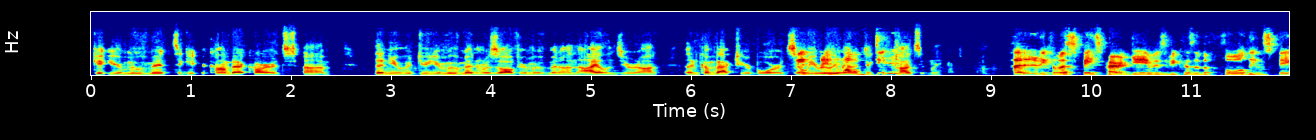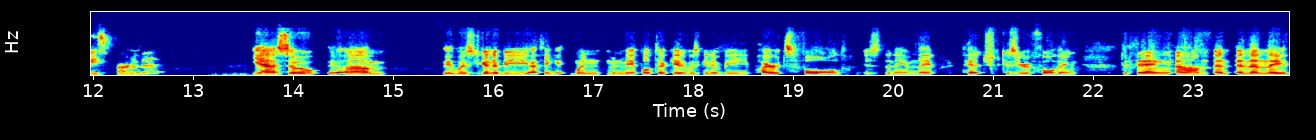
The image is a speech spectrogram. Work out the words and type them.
get your movement, to get your combat cards. Um, then you would do your movement and resolve your movement on the islands you're on, and then come back to your board. So And- we really wanted to it- constantly. How did it become a space pirate game? Is it because of the folding space part of it? Yeah, so um, it was going to be. I think it, when when Maple took it, it was going to be Pirates Fold is the name they pitched because you were folding the thing, um, and and then they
